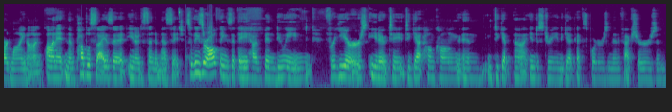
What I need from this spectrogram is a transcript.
hard line on on it and then publicize it you know to send a message so these are all things that they have been doing for years, you know, to, to get Hong Kong and to get uh, industry and to get exporters and manufacturers and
